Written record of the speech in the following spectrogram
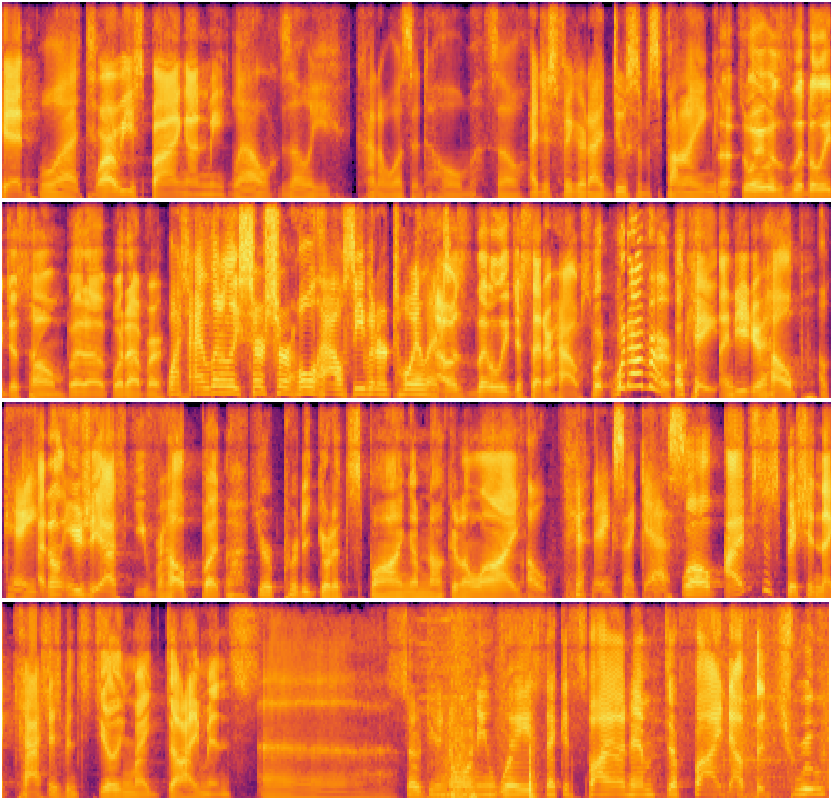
Kid, What? why were you spying on me? Well, Zoe kind of wasn't home, so I just figured I'd do some spying. No, Zoe was literally just home, but uh, whatever. What? I literally searched her whole house, even her toilet. I was literally just at her house, but whatever. Okay, I need your help. Okay. I don't usually ask you for help, but uh, you're pretty good at spying. I'm not gonna lie. Oh, thanks, I guess. Well, I have suspicion that Cash has been stealing my diamonds. uh, So, do you know any ways that I could spy on him to find out the truth?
